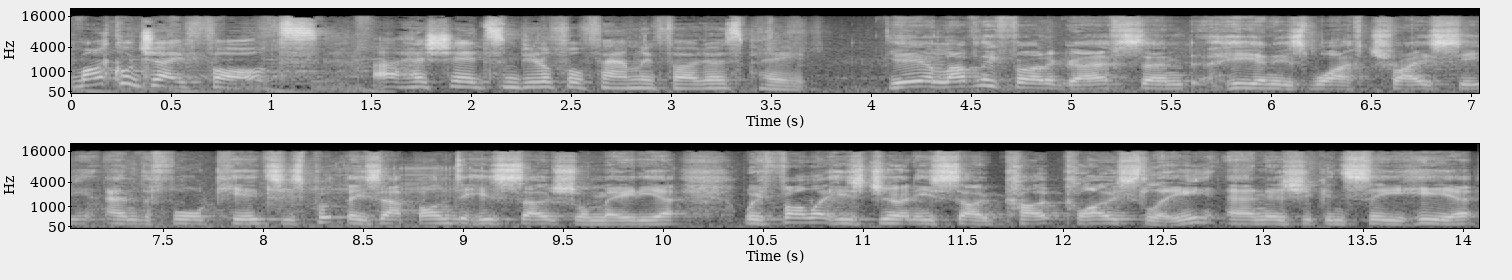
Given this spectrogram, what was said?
Michael J. Fox uh, has shared some beautiful family photos, Pete. Yeah, lovely photographs, and he and his wife Tracy and the four kids. He's put these up onto his social media. We follow his journey so co- closely, and as you can see here,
